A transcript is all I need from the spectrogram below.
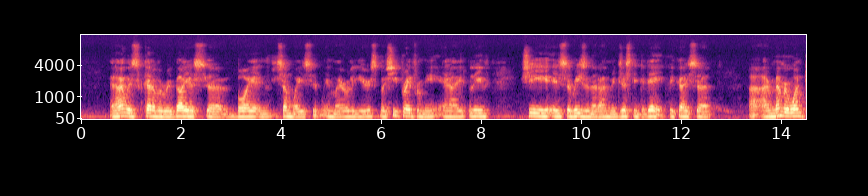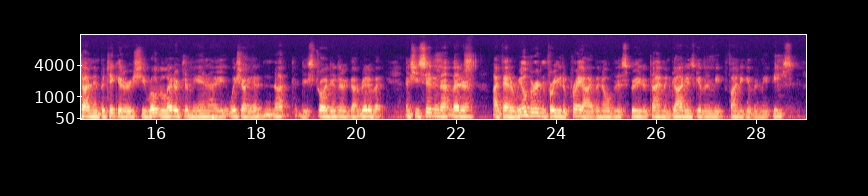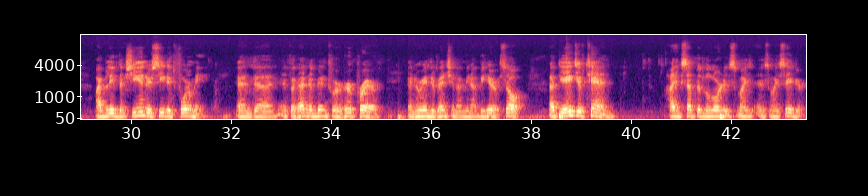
And I was kind of a rebellious uh, boy in some ways in my early years, but she prayed for me, and I believe she is the reason that I'm existing today. Because uh, I remember one time in particular, she wrote a letter to me, and I wish I had not destroyed it or got rid of it. And she said in that letter, I've had a real burden for you to pray, Ivan, over this period of time, and God has given me, finally given me peace. I believe that she interceded for me, and uh, if it hadn't have been for her prayer and her intervention, I may not be here. So, at the age of 10, I accepted the Lord as my, as my Savior.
